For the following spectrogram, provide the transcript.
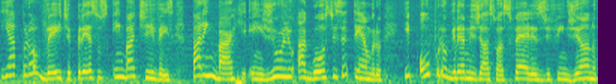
e aproveite preços imbatíveis para embarque em julho, agosto e setembro. E ou programe já suas férias de fim de ano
